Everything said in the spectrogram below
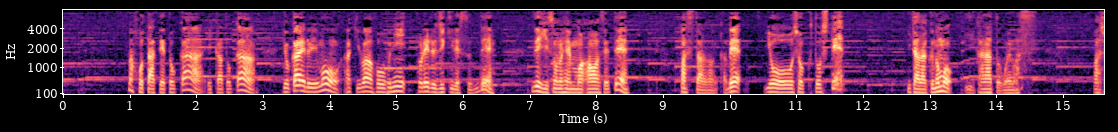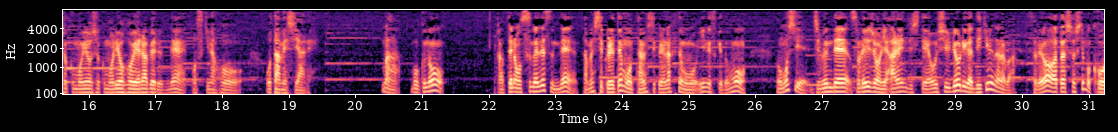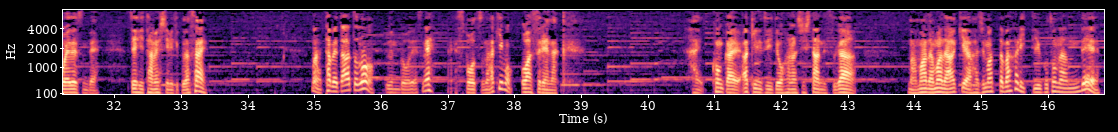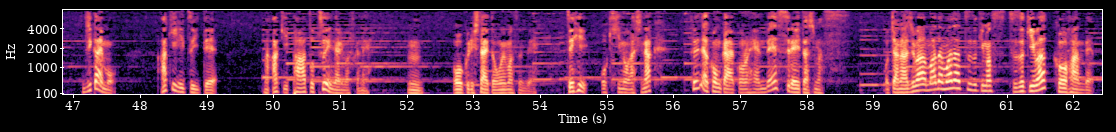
まあ、ホタテとか、イカとか、魚介類も秋は豊富に取れる時期ですんで、ぜひその辺も合わせて、パスタなんかで洋食としていただくのもいいかなと思います。和食も洋食も両方選べるんで、お好きな方をお試しあれ。まあ、僕の勝手なおすすめですんで、試してくれても試してくれなくてもいいんですけども、もし自分でそれ以上にアレンジして美味しい料理ができるならば、それは私としても光栄ですんで、ぜひ試してみてください。まあ、食べた後の運動ですね。スポーツの秋もお忘れなく。はい。今回秋についてお話ししたんですが、まあ、まだまだ秋は始まったばかりっていうことなんで、次回も秋について、まあ、秋パート2になりますかね。うん。お送りしたいと思いますんで、ぜひお聞き逃しなく。それでは今回はこの辺で失礼いたします。お茶の味はまだまだ続きます。続きは後半で。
